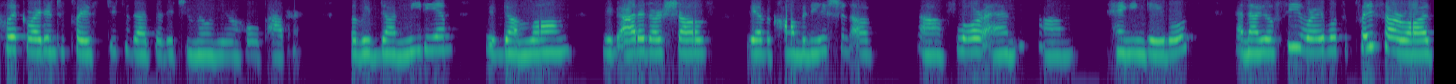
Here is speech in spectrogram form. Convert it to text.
click right into place due to that 32 millimeter hole pattern. So we've done medium, we've done long, we've added our shelves, we have a combination of uh, floor and um, hanging gables. And now you'll see we're able to place our rods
